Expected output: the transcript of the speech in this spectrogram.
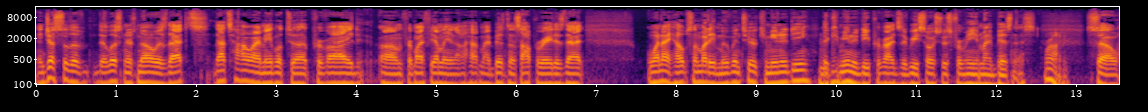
And just so the, the listeners know, is that's that's how I'm able to provide um, for my family and I'll have my business operate. Is that when I help somebody move into a community, mm-hmm. the community provides the resources for me and my business. Right. So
